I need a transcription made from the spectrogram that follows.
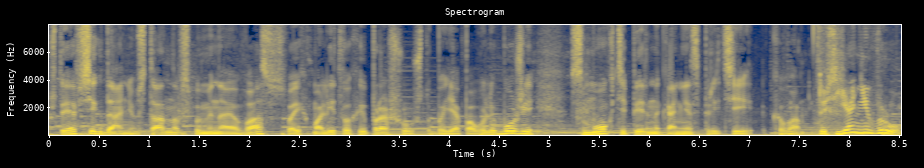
что я всегда неустанно вспоминаю вас в своих молитвах и прошу, чтобы я по воле Божьей смог теперь наконец прийти к вам. То есть я не вру.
